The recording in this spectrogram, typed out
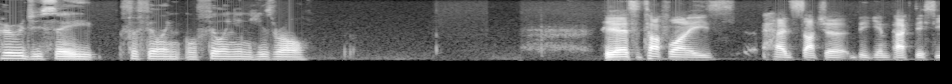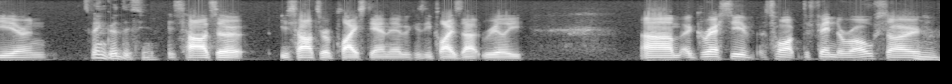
who would you see fulfilling or filling in his role? Yeah, it's a tough one. He's had such a big impact this year, and It's been good this year. it's hard to he's hard to replace down there because he plays that really um, aggressive type defender role. So Mm.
